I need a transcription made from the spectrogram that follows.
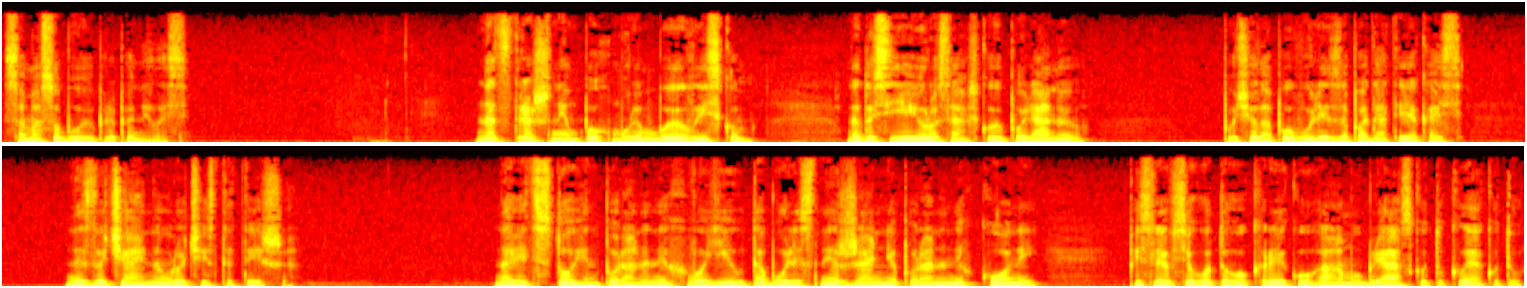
сама собою припинилась. Над страшним похмурим бойовиськом, над усією росавською поляною почала поволі западати якась незвичайна урочиста тиша. Навіть стогін поранених воїв та болісне ржання поранених коней після всього того крику, гаму, брязкоту, клекоту,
